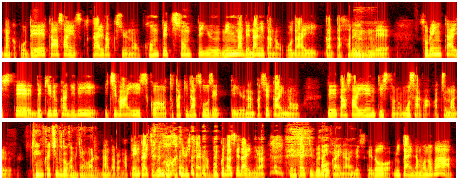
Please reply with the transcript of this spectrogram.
なんかこうデータサイエンス機械学習のコンペティションっていうみんなで何かのお題が出されるので、それに対してできる限り一番いいスコアを叩き出そうぜっていうなんか世界のデータサイエンティストの猛者が集まる、天下一武道会みたいなのがある。なんだろうな、天下一武道会みたいな、僕ら世代には天下一武道会なんですけど、みたいなものが、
